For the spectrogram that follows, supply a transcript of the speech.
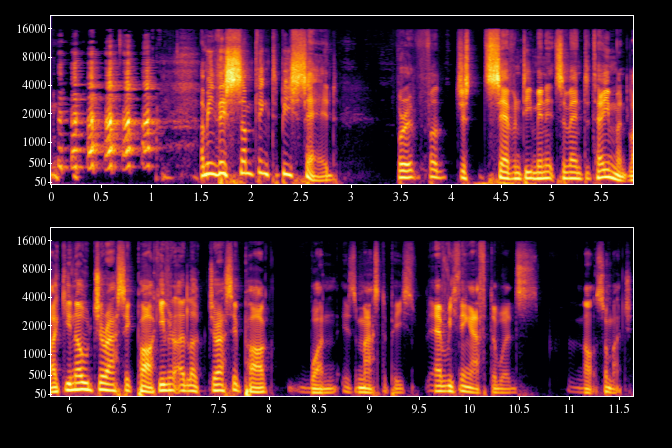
I mean, there's something to be said for for just 70 minutes of entertainment. Like you know, Jurassic Park. Even I look, Jurassic Park one is a masterpiece. Everything afterwards, not so much.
